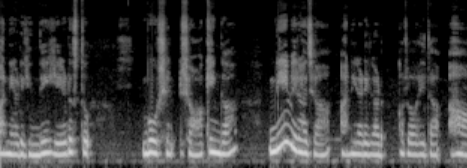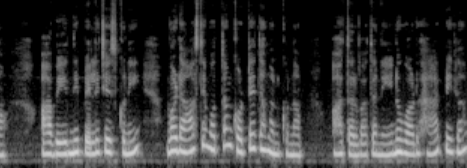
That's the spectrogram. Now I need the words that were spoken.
అని అడిగింది ఏడుస్తూ. భూషణ్ షాకింగ్గా నీ విరాజా? అని అడిగాడు రోహిత. "ఆ, ఆ వేదిని పెళ్ళి చేసుకుని వాడి ఆస్తి మొత్తం కొట్టేద్దాం అనుకున్నాం ఆ తర్వాత నేను వాడు హ్యాపీగా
